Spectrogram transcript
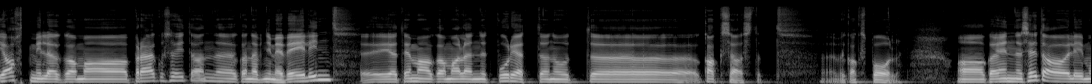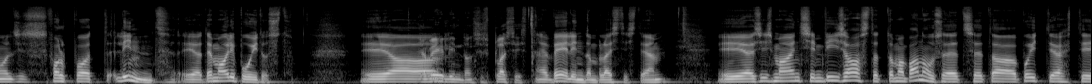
jaht, millega ma praegu sõidan, kannab nime Veelind ja temaga ma olen nüüd purjetanud äh, kaks aastat või kaks pool. aga enne seda oli mul siis folkboot Lind ja tema oli puidust. Ja, ja veelind on siis plastist? veelind on plastist, jah ja siis ma andsin viis aastat oma panuse, et seda puitjahti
